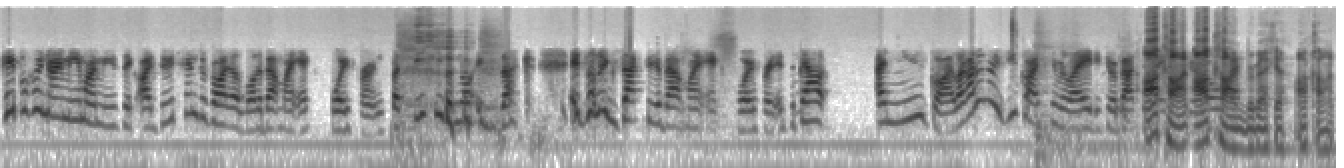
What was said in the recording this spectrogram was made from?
People who know me and my music, I do tend to write a lot about my ex-boyfriend, but this is not exact. It's not exactly about my ex-boyfriend. It's about a new guy. Like I don't know if you guys can relate. If you're about to, I can't. I can't, like- Rebecca. I can't.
